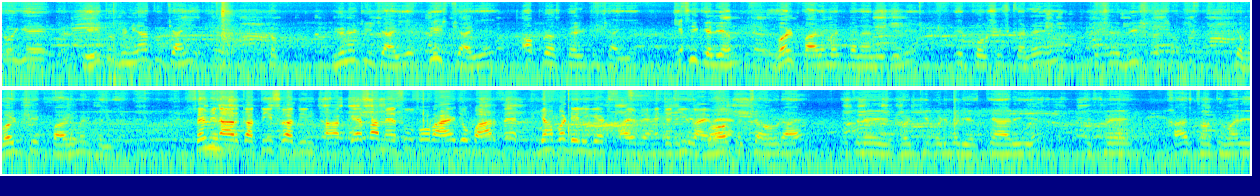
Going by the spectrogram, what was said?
तो ये यही तो दुनिया को चाहिए। तो यूनिटी चाहिए पीस चाहिए और प्रॉस्पेरिटी चाहिए। किसी के लिए हम वर्ल्ड पार्लियामेंट बनाने के लिए एक कोशिश कर रहे हैं पिछले बीस वर्षों से कि वर्ल्ड की एक पार्लियामेंट बन जाए। सेमिनार का तीसरा दिन था। कैसा महसूस हो रहा है? जो बाहर से यहाँ पर डेलीगेट्स आए हुए हैं जजीज आए बहुत अच्छा हो रहा है। इतने वर्ल्ड की बड़ी बड़ी हस्तियाँ आ रही हैं। इसमें खास तौर से हमारे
